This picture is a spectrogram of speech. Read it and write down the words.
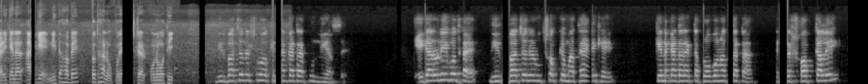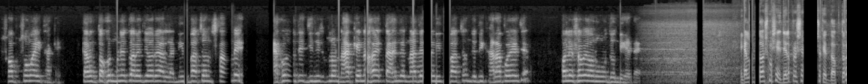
গাড়ি কেনার আগে নিতে হবে প্রধান উপদেষ্টার অনুমতি। নির্বাচনের সময় কেনাকাটা পূর্ণি আছে। এই কারণেই বোধ হয় নির্বাচনের উৎসবকে মাথায় রেখে কেনাকাটার একটা প্রবণতাটা এটা সব কালেই সব সময় থাকে। কারণ তখন মনে করে যে ওরে আল্লাহ নির্বাচন সামনে এখন যদি জিনিসগুলো না কেনা হয় তাহলে না নির্বাচন যদি খারাপ হয়ে যায়, ফলে সবাই অনুমোদন দিয়ে দেয়। গেল দশ মাসে জেলা প্রশাসকের দপ্তর,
